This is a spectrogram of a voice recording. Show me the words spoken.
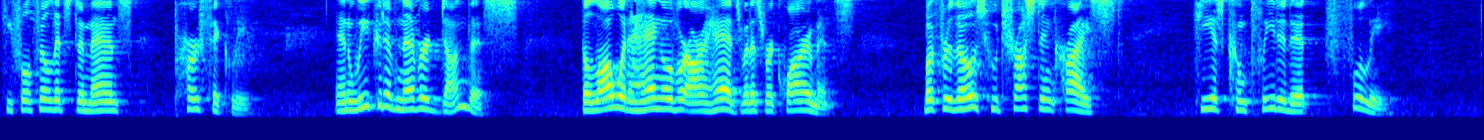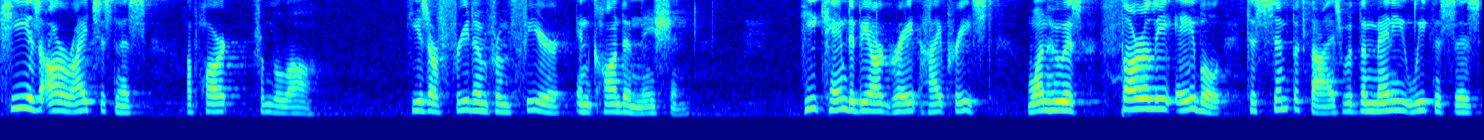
He fulfilled its demands perfectly. And we could have never done this. The law would hang over our heads with its requirements. But for those who trust in Christ, He has completed it fully. He is our righteousness apart from the law. He is our freedom from fear and condemnation. He came to be our great high priest, one who is thoroughly able to sympathize with the many weaknesses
